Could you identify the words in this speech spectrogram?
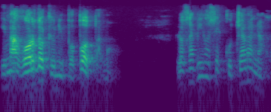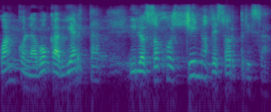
y más gordo que un hipopótamo. Los amigos escuchaban a Juan con la boca abierta y los ojos llenos de sorpresa.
